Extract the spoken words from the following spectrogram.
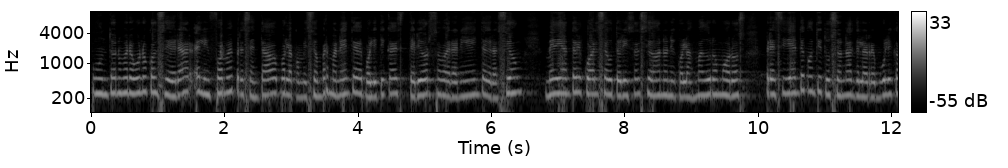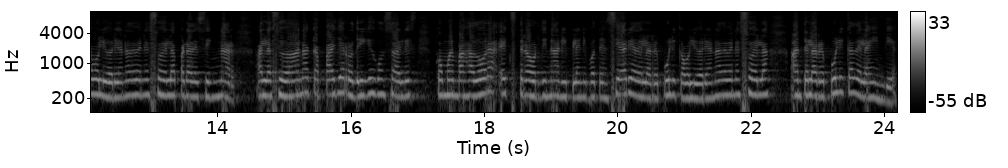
Punto número uno, considerar el informe presentado por la Comisión Permanente de Política Exterior, Soberanía e Integración, mediante el cual se autoriza al ciudadano Nicolás Maduro Moros, presidente constitucional de la República Bolivariana de Venezuela, para designar a la ciudadana Capaya Rodríguez González como embajadora extraordinaria y plenipotenciaria de la República Bolivariana de Venezuela ante la República de la India,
